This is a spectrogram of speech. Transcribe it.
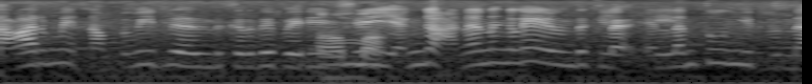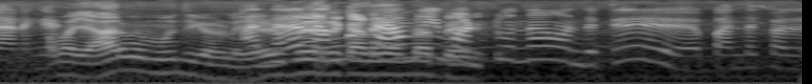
யாருமே நம்ம வீட்ல எழுந்துக்கிறதே பெரிய விஷயம். எங்க அண்ணனுங்களே எழுந்துக்கல. எல்லாம் தூங்கிட்டு இருந்தானுங்க. யாருமே மூஞ்சி ஃபேமிலி மட்டும் தான் வந்துட்டு பந்தக்கால்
